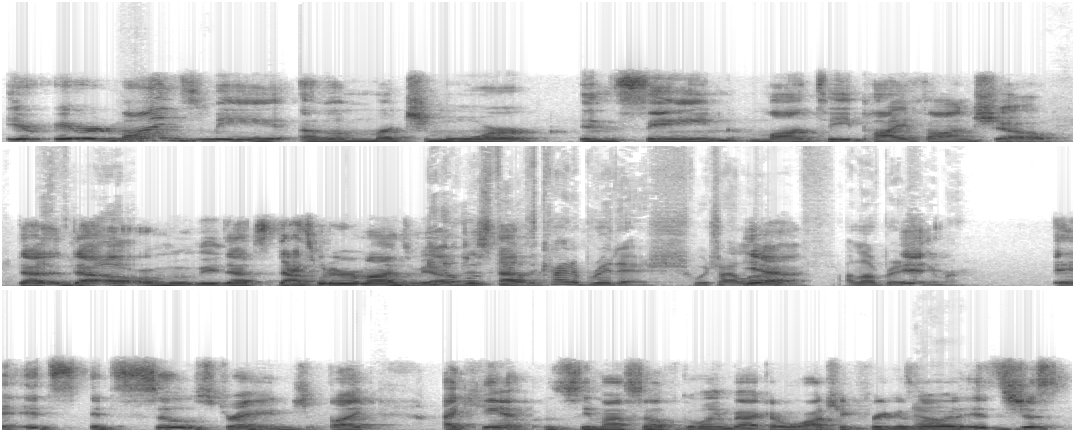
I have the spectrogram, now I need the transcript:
it, it reminds me of a much more insane Monty Python show that, that or movie. That's that's what it reminds me It of. Just having, kind of British, which I love. Yeah. I love British It- humor. it- it's it's so strange. Like I can't see myself going back and watching Freakazoid. No. It's just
